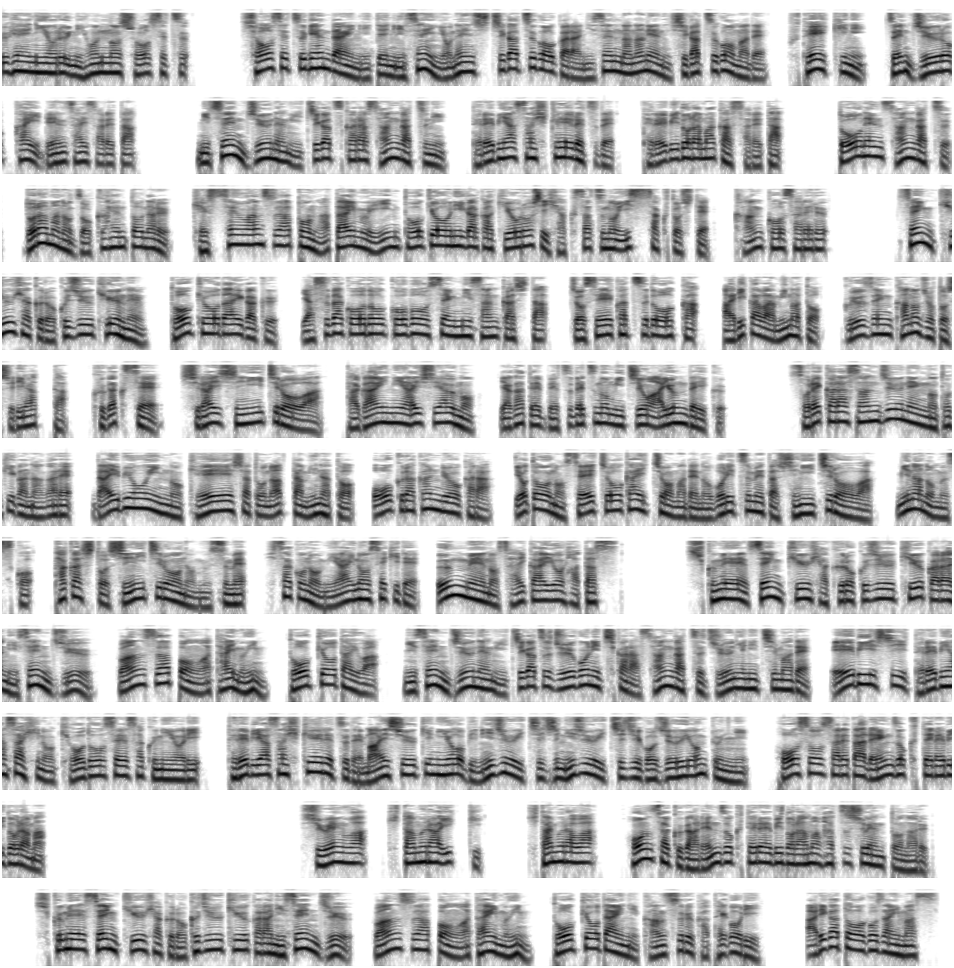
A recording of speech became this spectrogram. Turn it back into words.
周平による日本の小説。小説現代にて2004年7月号から2007年4月号まで不定期に全16回連載された。2010年1月から3月にテレビ朝日系列でテレビドラマ化された。同年3月、ドラマの続編となる決戦ワンスアポンアタイムイン東京にが書き下ろし100冊の一作として刊行される。1969年、東京大学安田行動工房戦に参加した女性活動家、有川湊、偶然彼女と知り合った苦学生、白井慎一郎は互いに愛し合うも、やがて別々の道を歩んでいく。それから30年の時が流れ、大病院の経営者となった港、大倉官僚から与党の政調会長まで上り詰めた新一郎は、皆の息子、高志と新一郎の娘、久子の見合いの席で、運命の再会を果たす。宿命1969から2010、Once Upon a Time in 東京隊は、2010年1月15日から3月12日まで、ABC テレビ朝日の共同制作により、テレビ朝日系列で毎週金曜日21時21時54分に放送された連続テレビドラマ。主演は北村一輝。北村は本作が連続テレビドラマ初主演となる。宿命1969から2010、Once Upon a Time in 東京大に関するカテゴリー。ありがとうございます。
